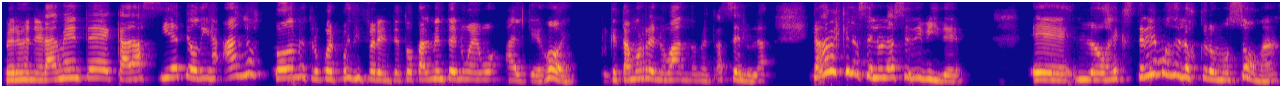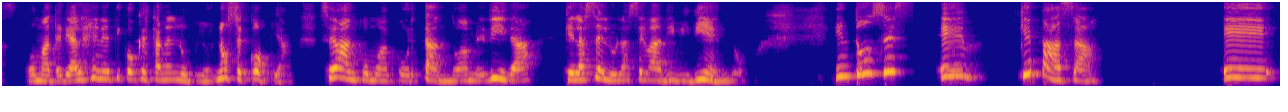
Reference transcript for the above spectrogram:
Pero generalmente cada siete o diez años todo nuestro cuerpo es diferente, totalmente nuevo al que es hoy, porque estamos renovando nuestras células. Cada vez que la célula se divide, eh, los extremos de los cromosomas o material genético que está en el núcleo no se copian, se van como acortando a medida que la célula se va dividiendo. Entonces, eh, ¿qué pasa? Eh,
